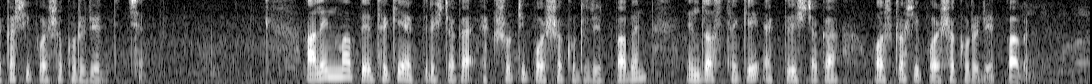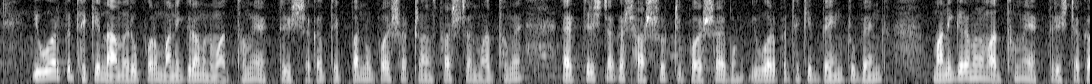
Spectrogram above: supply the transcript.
একাশি পয়সা করে রেট দিচ্ছে। আলিনমা পে থেকে একত্রিশ টাকা একষট্টি পয়সা করে রেট পাবেন। ইনজাস থেকে একত্রিশ টাকা অষ্টআশি পয়সা করে রেট পাবেন। ইউআরপে থেকে নামের উপর মানিগ্রামের মাধ্যমে একত্রিশ টাকা তেপ্পান্ন পয়সা, ট্রান্সফার্স্টের মাধ্যমে একত্রিশ টাকা সাতষট্টি পয়সা এবং ইউআরপে থেকে ব্যাংক টু ব্যাংক মানিগ্রামের মাধ্যমে একত্রিশ টাকা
